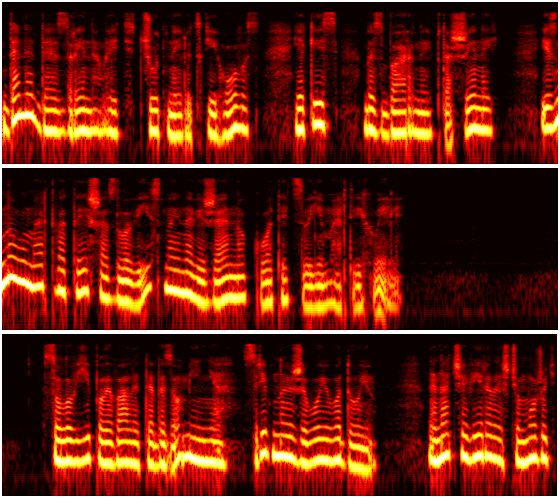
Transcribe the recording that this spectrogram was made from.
Де не де зрине ледь чутний людський голос, якийсь безбарний, пташиний і знову мертва тиша зловісно і навіжено котить свої мертві хвилі. Солов'ї поливали те безоміння срібною живою водою, неначе вірили, що можуть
